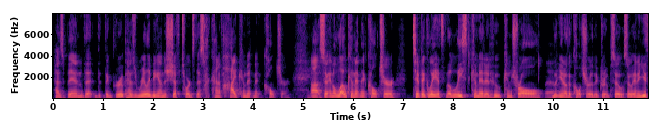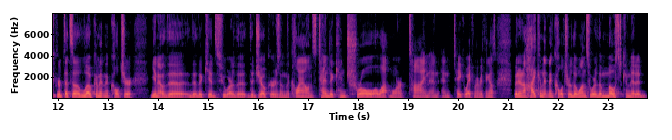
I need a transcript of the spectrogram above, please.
has been that the group has really begun to shift towards this kind of high commitment culture. Uh, so in a low commitment culture, typically it's the least committed who control the, you know the culture of the group. So so in a youth group that's a low commitment culture, you know the the, the kids who are the the jokers and the clowns tend to control a lot more time and and take away from everything else. But in a high commitment culture, the ones who are the most committed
